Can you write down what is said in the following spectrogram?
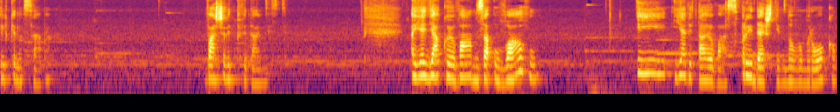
тільки на себе. Ваша відповідальність. А я дякую вам за увагу. І я вітаю вас з прийдешнім новим роком.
